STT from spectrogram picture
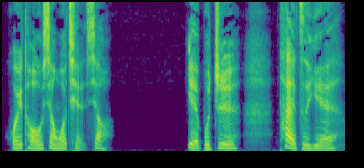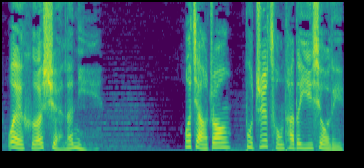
回头向我浅笑。也不知太子爷为何选了你。我假装不知，从他的衣袖里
